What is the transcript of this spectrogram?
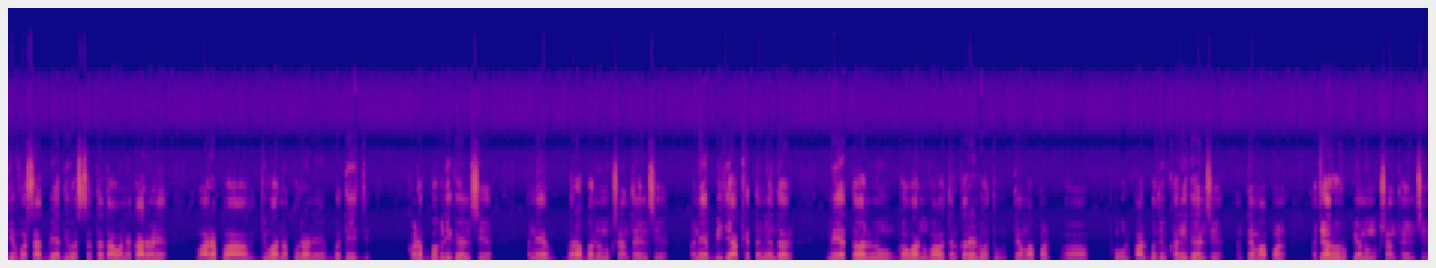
જે વરસાદ બે દિવસ સતત આવવાને કારણે મારા જુવારના પૂરાની બધી જ કડપ બગડી ગયેલ છે અને બરાબરનું નુકસાન થયેલ છે. અને બીજા ખેતરની અંદર મેં તલનું, ગવારનું વાવેતર કરેલું હતું. તેમાં પણ ફૂલ ફાલ બધું ખરી ગયેલ છે અને તેમાં પણ હજારો રૂપિયાનું નુકસાન થયેલ છે.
